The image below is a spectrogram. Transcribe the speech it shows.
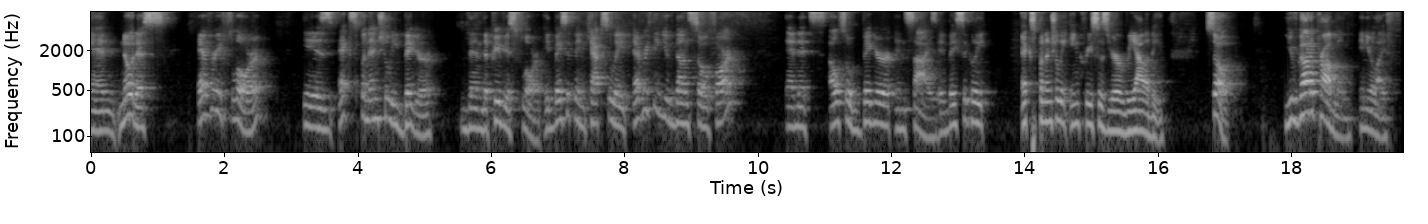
And notice every floor is exponentially bigger than the previous floor. It basically encapsulates everything you've done so far, and it's also bigger in size. It basically exponentially increases your reality. So you've got a problem in your life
